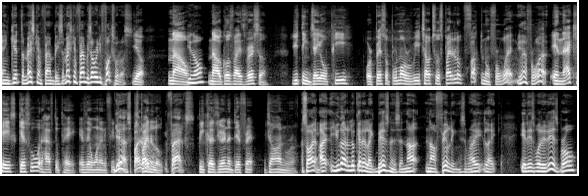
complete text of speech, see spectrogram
and get the Mexican fan base? The Mexican fan base already fucks with us. Yeah. Now, You know? now it goes vice versa. You think JOP or Peso Pluma will reach out to a Spider Loc? Fuck no, for what? Yeah, for what? In that case, guess who would have to pay if they wanted a feature? Yeah, Spider, Spider. Loc. Facts. Because you're in a different genre. So I, I you got to look at it like business and not not feelings, right? Like it is what it is, bro.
